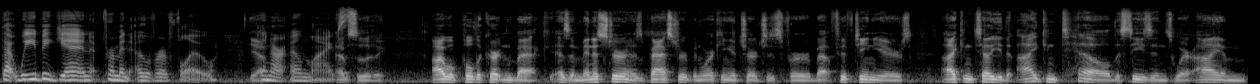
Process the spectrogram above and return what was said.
that we begin from an overflow yeah. in our own lives. Absolutely. I will pull the curtain back. As a minister and as a pastor, I've been working at churches for about 15 years. I can tell you that I can tell the seasons where I am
